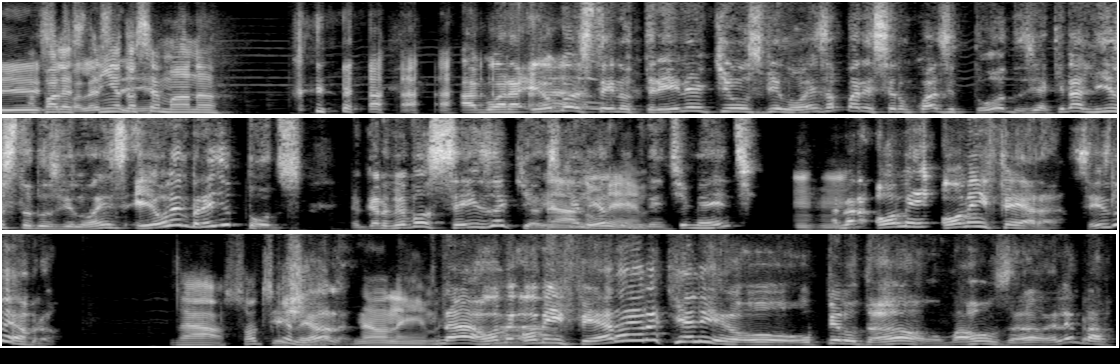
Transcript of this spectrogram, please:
Isso, a palestrinha da semana. Agora, eu gostei no trailer que os vilões apareceram quase todos, e aqui na lista dos vilões, eu lembrei de todos. Eu quero ver vocês aqui, ó. Esqueleto, evidentemente. Uhum. Agora, Homem, Homem Fera, vocês lembram? Não, só do esqueleto. Não lembro. Não, Homem, ah. Homem Fera era aquele, o, o, peludão, o marronzão, eu lembrava.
